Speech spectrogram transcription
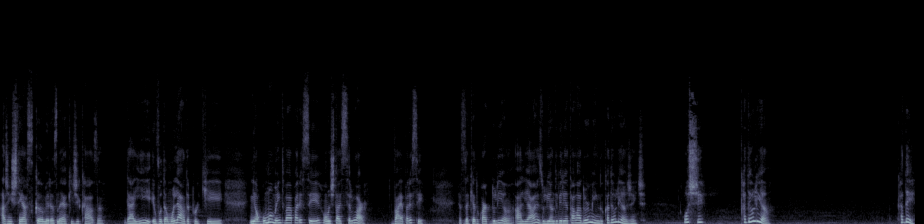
A gente tem as câmeras, né, aqui de casa. Daí eu vou dar uma olhada, porque em algum momento vai aparecer onde tá esse celular. Vai aparecer. Essa daqui é do quarto do Lian. Aliás, o Lian deveria estar lá dormindo. Cadê o Lian, gente? Oxi. Cadê o Lian? Cadê?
